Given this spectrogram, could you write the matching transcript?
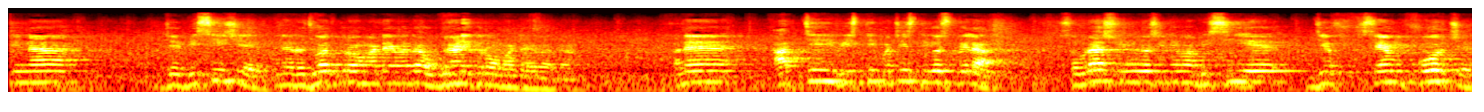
ના જે વીસી છે, એને રજૂઆત કરવા માટે આવ્યા હતા, ઉઘરાણી કરવા માટે આવ્યા હતા. અને આજથી વીસથી પચીસ દિવસ પહેલાં સૌરાષ્ટ્ર યુનિવર્સિટીમાં બીસીએ જે સેમ ફોર છે,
